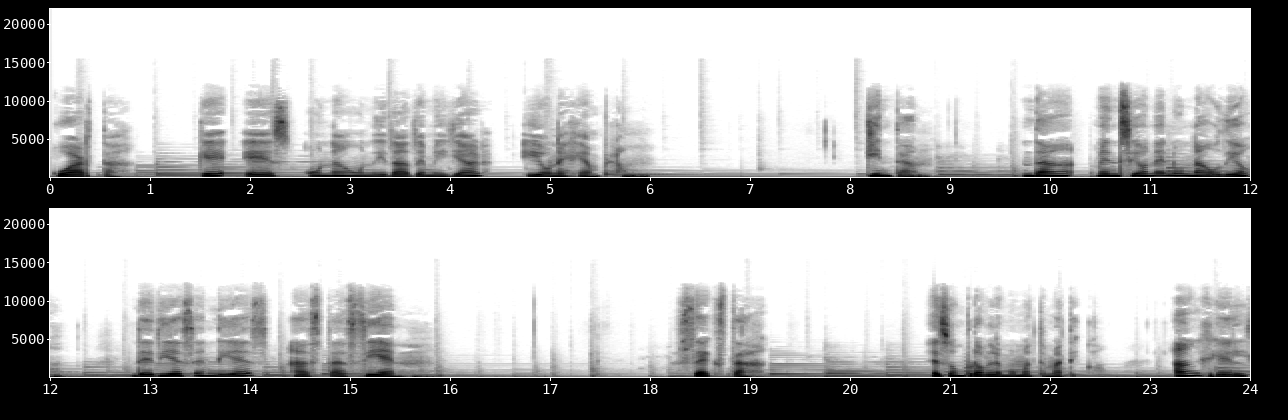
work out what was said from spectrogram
Cuarta, ¿qué es una unidad de millar y un ejemplo? Quinta, da mención en un audio de 10 en 10 hasta 100. Sexta. Es un problema matemático. Ángel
